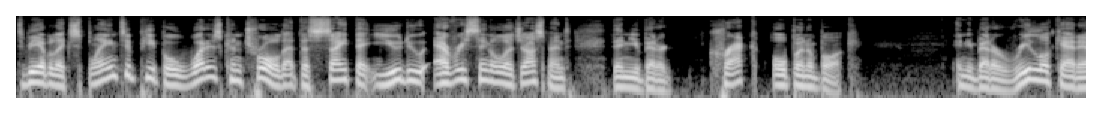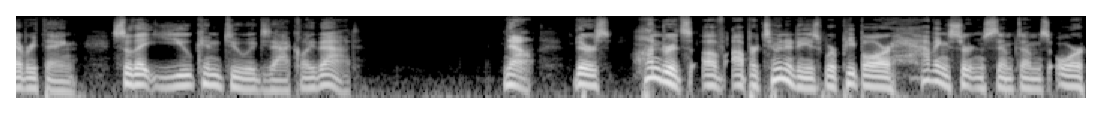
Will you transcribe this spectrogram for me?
to be able to explain to people what is controlled at the site that you do every single adjustment, then you better crack open a book and you better relook at everything so that you can do exactly that. Now, there's hundreds of opportunities where people are having certain symptoms, or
